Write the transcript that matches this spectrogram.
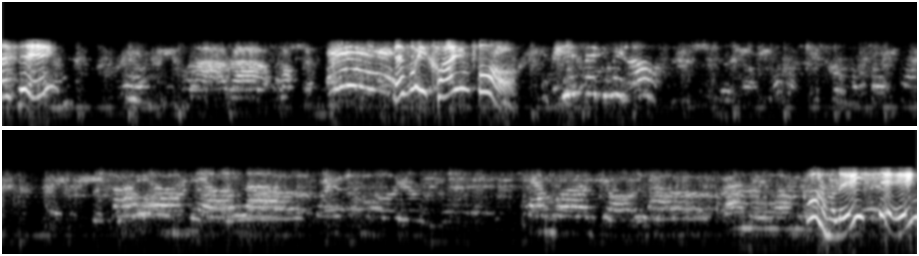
want to? That's what you're crying for. He's making me laugh. On, Holly, sing.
